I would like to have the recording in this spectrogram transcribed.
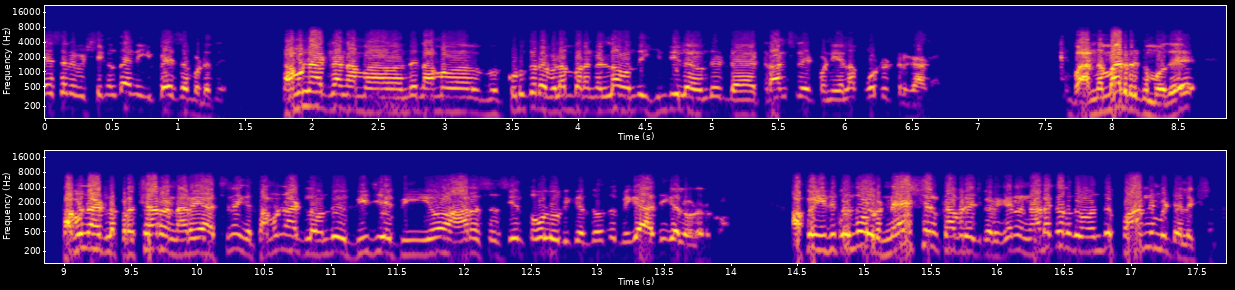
பேசுற விஷயங்கள் தான் இன்னைக்கு பேசப்படுது. தமிழ்நாட்டுல நம்ம வந்து நம்ம கொடுக்குற விளம்பரங்கள்லாம் வந்து ஹிந்தில வந்து டிரான்ஸ்லேட் பண்ணி எல்லாம் போட்டுட்டு இருக்காங்க. இப்ப அந்த மாதிரி இருக்கும்போது தமிழ்நாட்டுல பிரச்சாரம் நிறைய ஆச்சுன்னா இங்க தமிழ்நாட்டுல வந்து பிஜேபியோ ஆர்எஸ்எஸ்ஸையும் தோல் உரிக்கிறது வந்து மிக அதிக அளவுல இருக்கும். அப்ப இதுக்கு வந்து ஒரு நேஷனல் கவரேஜ் கிடைக்கும். நடக்கிறது வந்து பார்லிமெண்ட் எலெக்ஷன்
